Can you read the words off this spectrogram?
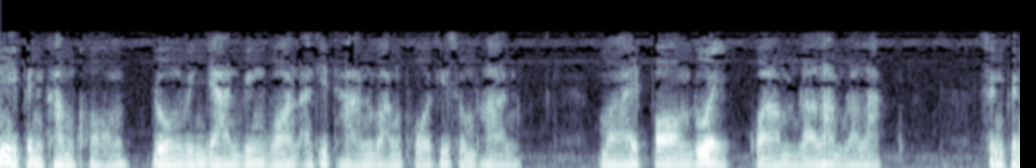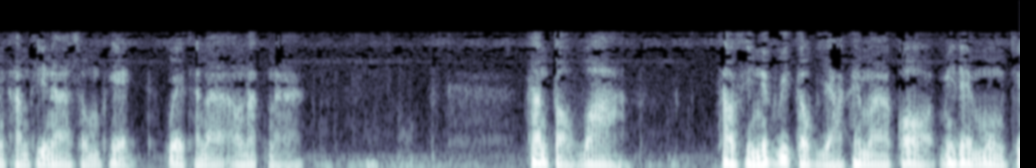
นี่เป็นคำของดวงวิญญาณวิงวอนอธิษฐานหวังโพธิสมภารหมายปองด้วยความละล่ำละลัก ซึ่งเป็นคำที่น่าสมเพชเวทนาเอานักหนา ท่านตอบว่า เท่าที่นึกวิตกอยากให้มาก็ไม่ได้มุ่งเจ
